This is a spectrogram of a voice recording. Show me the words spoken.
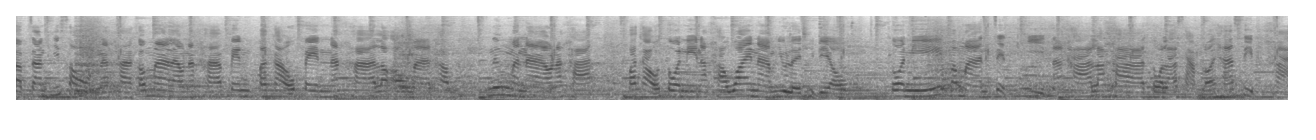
หรับจานที่สองนะคะก็มาแล้วนะคะเป็นปลาเก๋าเป็นนะคะ เราเอามาทำนึ่งมะนาวนะคะปลาเก๋าตัวนี้นะคะว่ายน้ำอยู่เลยทีเดียว ตัวนี้ประมาณ 7 ขีดนะคะ ราคาตัวละ 350 ค่ะ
